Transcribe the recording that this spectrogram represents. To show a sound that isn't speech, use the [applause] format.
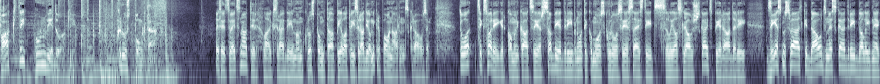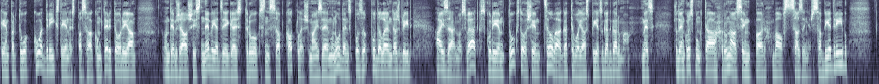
Fakti un viedokļi. Krustpunktā. Esiet sveicināti, ir laiks raidījumam Kruspunkta pie Latvijas radio mikrofona Arnēs Krause. To, cik svarīga ir komunikācija ar sabiedrību notikumos, kuros iesaistīts liels ļaužu skaits, pierāda arī dziesmu svētki, daudz neskaidrību dalībniekiem par to, ko drīkst ienest pasākumu teritorijā. Un, diemžēl šis nevajadzīgais troksnis ap kotlešu maizēm un ūdens pudelēm dažbrīd aizēno svētkus, kuriem tūkstošiem cilvēku gatavojās piecu gadu garumā. Mēs šodien kruspunktā runāsim par valsts saziņu ar sabiedrību.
